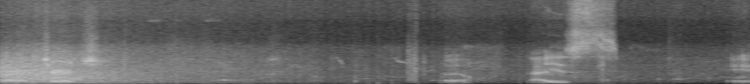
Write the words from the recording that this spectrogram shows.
That's the church. Well, is yeah,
